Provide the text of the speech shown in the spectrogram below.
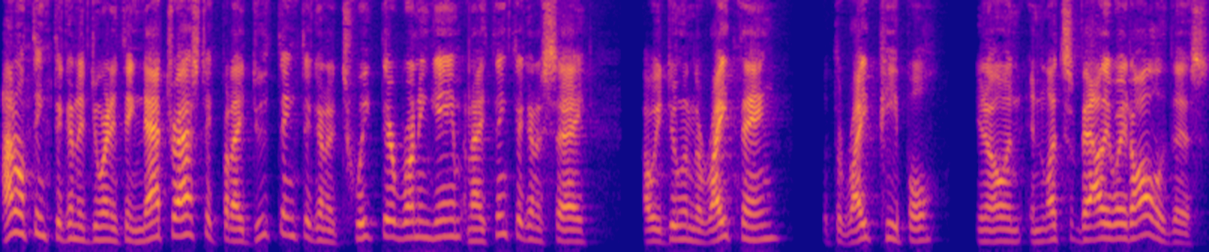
I don't think they're going to do anything that drastic, but I do think they're going to tweak their running game. And I think they're going to say, are we doing the right thing with the right people? You know, and, and let's evaluate all of this.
